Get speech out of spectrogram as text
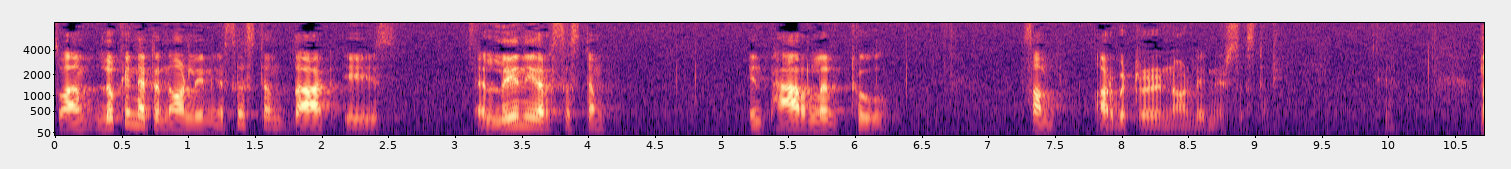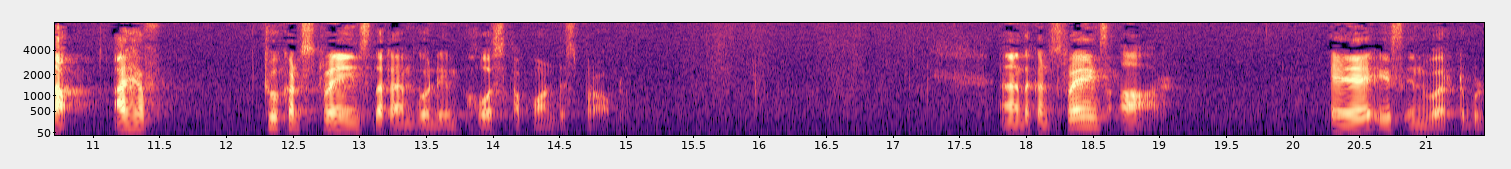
So I'm looking at a nonlinear system that is a linear system in parallel to some arbitrary nonlinear system. Okay. Now, I have two constraints that I'm going to impose upon this problem. And the constraints are A is invertible,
